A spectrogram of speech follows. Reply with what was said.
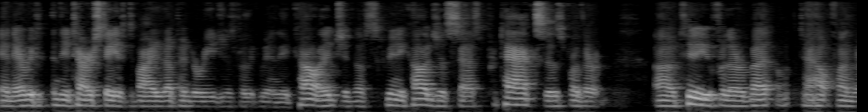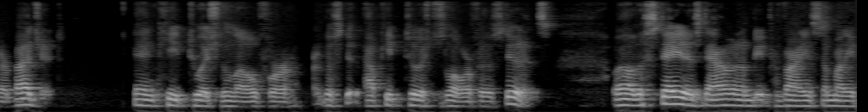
and every and the entire state is divided up into regions for the community college, and those community colleges assess taxes for their uh, to you for their to help fund their budget and keep tuition low for the stu- help keep tuition lower for the students. Well, the state is now going to be providing some money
